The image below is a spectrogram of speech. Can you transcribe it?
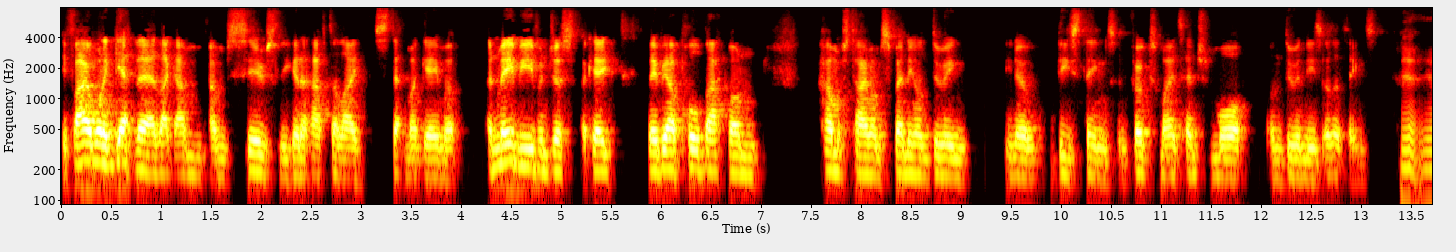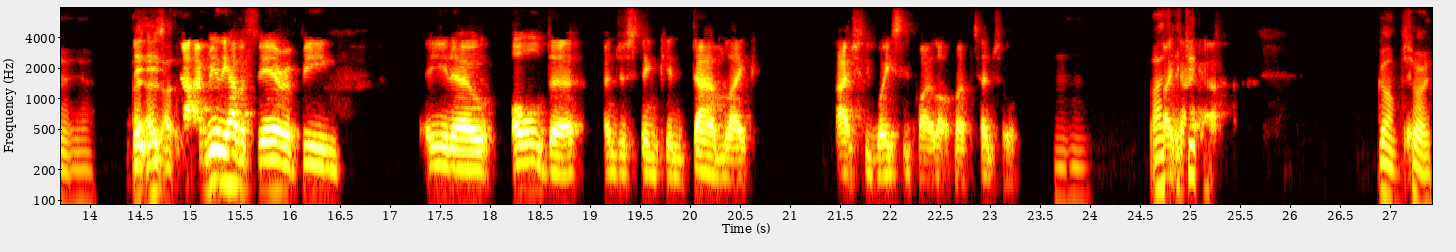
if I want to get there, like I'm, I'm seriously going to have to like step my game up, and maybe even just, okay, maybe I'll pull back on how much time I'm spending on doing, you know, these things and focus my attention more on doing these other things. Yeah, yeah, yeah. I, I, I, really have a fear of being, you know, older and just thinking, damn, like I actually wasted quite a lot of my potential. Mm-hmm. I, like, I, go on, sorry.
